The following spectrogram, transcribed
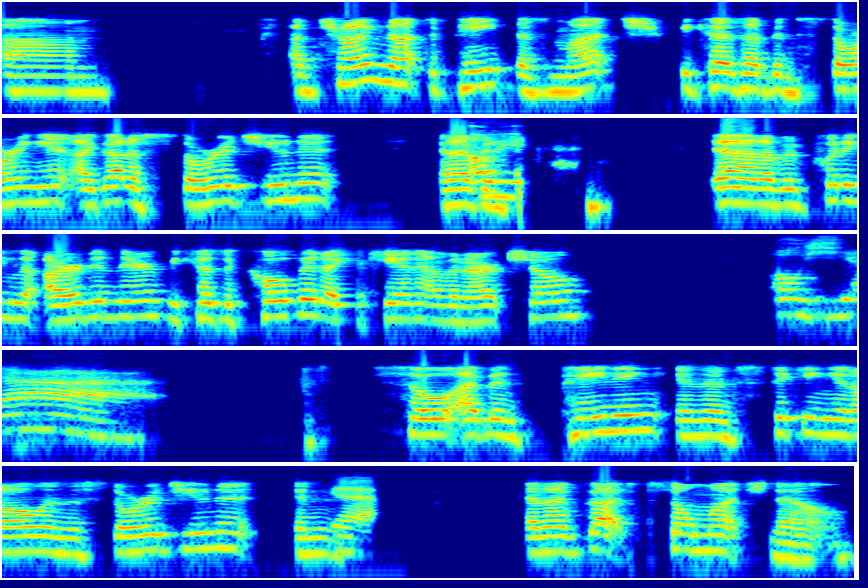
Um, I'm trying not to paint as much because I've been storing it. I got a storage unit, and I've Oh, been yeah. and I've been putting the art in there because of COVID. I can't have an art show, Oh, yeah. so I've been painting and then sticking it all in the storage unit, and Yeah. and I've got so much now.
